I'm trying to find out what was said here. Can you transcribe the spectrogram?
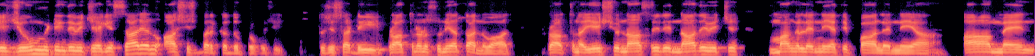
ਇਸ ਜੂਮ ਮੀਟਿੰਗ ਦੇ ਵਿੱਚ ਹੈਗੇ, ਸਾਰਿਆਂ ਨੂੰ ਆਸ਼ੀਸ਼ ਬਰਕਤ ਦਿਓ ਪ੍ਰਭੂ ਜੀ। ਤੁਸੀਂ ਸਾਡੀ ਪ੍ਰਾਰਥਨਾ ਨੂੰ ਸੁਣਿਆ, ਧੰਨਵਾਦ। ਪ੍ਰਾਰਥਨਾ ਯੀਸ਼ੂ ਨਾਸਰੀ ਦੇ ਨਾਂ ਦੇ ਵਿੱਚ ਮੰਗ ਲੈਨੇ ਆ ਤੇ ਪਾ ਲੈਨੇ ਆ amen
